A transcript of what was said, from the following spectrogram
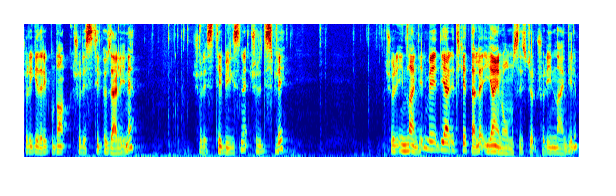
Şöyle gelerek buradan şöyle stil özelliğine şöyle stil bilgisine şöyle display şöyle inline diyelim ve diğer etiketlerle yan yana olmasını istiyorum. Şöyle inline diyelim.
